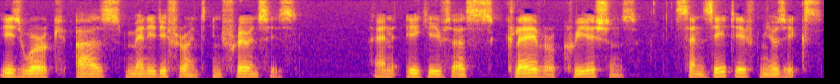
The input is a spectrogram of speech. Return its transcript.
His work has many different influences, and he gives us clever creations, sensitive musics.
